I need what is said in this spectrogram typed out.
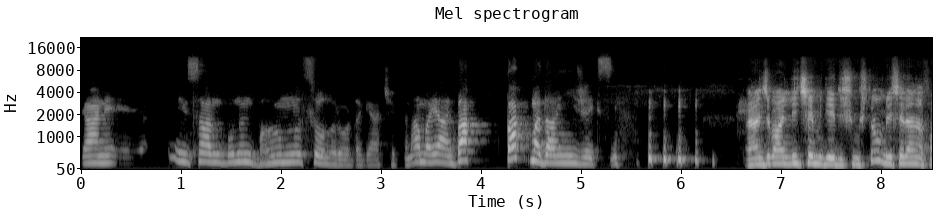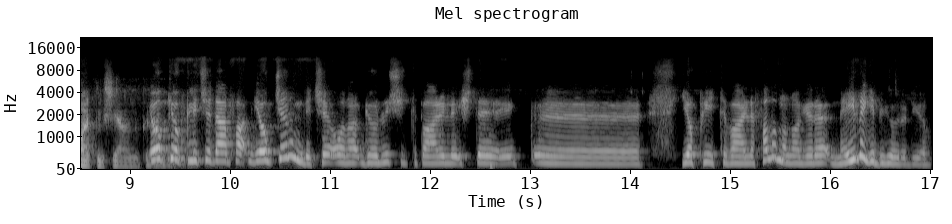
Yani insan bunun bağımlısı olur orada gerçekten. Ama yani bak bakmadan yiyeceksin. Ben acaba liçe mi diye düşünmüştüm ama liçeden de farklı bir şey anladım. Yok yok liçeden farklı. Yok canım liçe ona görünüş itibariyle işte e, yapı itibariyle falan ona göre meyve gibi görülüyor.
